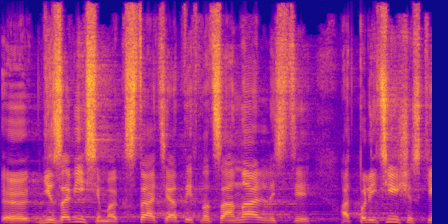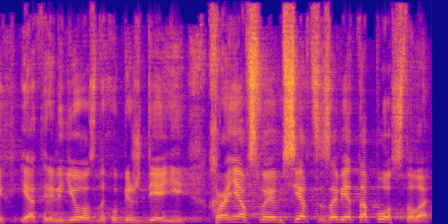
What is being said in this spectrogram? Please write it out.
э, независимо, кстати, от их национальности – от политических и от религиозных убеждений, храня в своем сердце завет апостола,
